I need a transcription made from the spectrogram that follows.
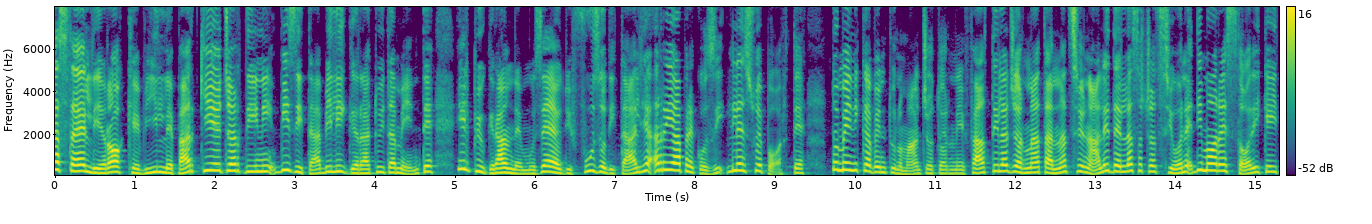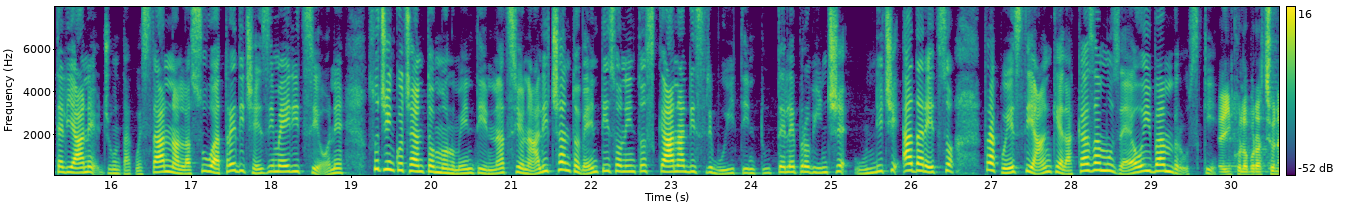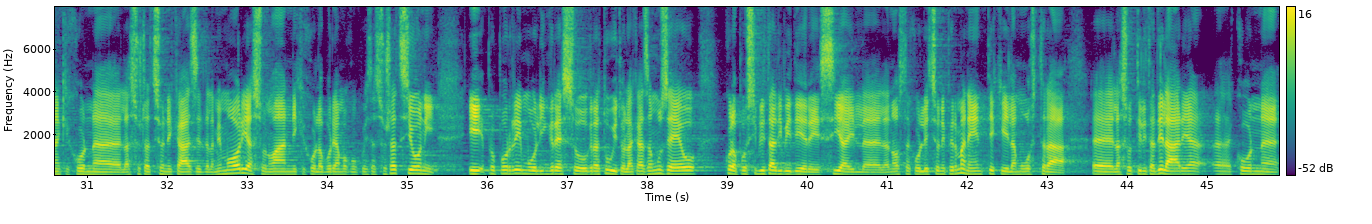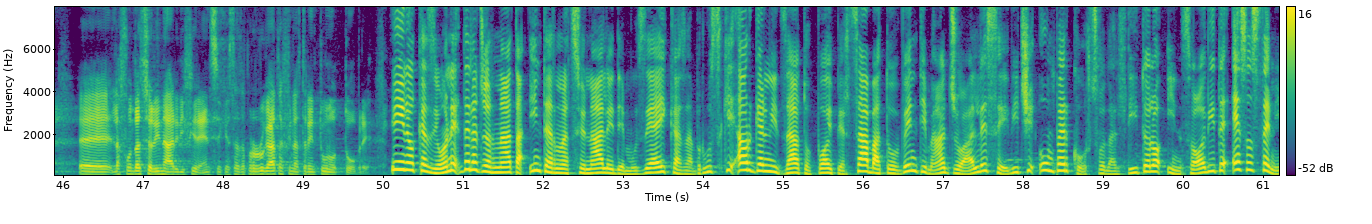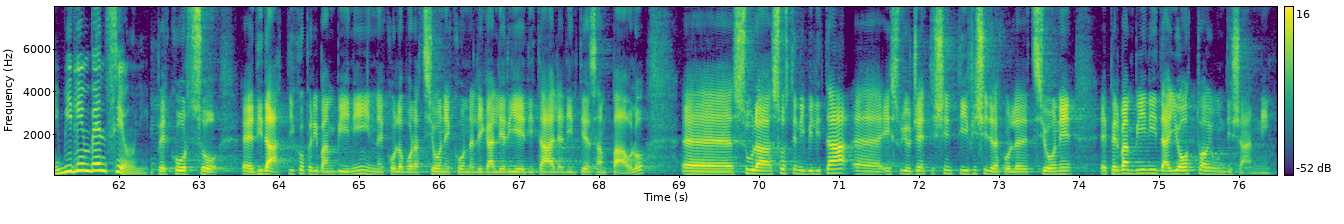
Castelli, rocche, ville, parchi e giardini visitabili gratuitamente. Il più grande museo diffuso d'Italia riapre così le sue porte. Domenica 21 maggio torna infatti la giornata nazionale dell'Associazione Dimore Storiche Italiane, giunta quest'anno alla sua tredicesima edizione. Su 500 monumenti nazionali, 120 sono in Toscana, distribuiti in tutte le province, 11 ad Arezzo, tra questi anche la Casa Museo Ivan Bruschi in collaborazione anche con eh, l'Associazione Case della Memoria, sono anni che collaboriamo con queste associazioni e proporremo l'ingresso gratuito alla Casa Museo con la possibilità di vedere sia il, la nostra collezione permanente che la mostra eh, La sottilità dell'area eh, con eh, la Fondazione Linari di Firenze che è stata prorogata fino al 31 ottobre. In occasione della giornata internazionale dei musei Casabruschi ha organizzato poi per sabato 20 maggio alle 16 un percorso dal titolo Insolite e sostenibili invenzioni. Un percorso eh, didattico per i bambini in collaborazione con le Gallerie d'Italia di Intesa San Paolo eh, sulla sostenibilità eh, e sugli oggetti scientifici della collezione eh, per bambini dagli 8 ai 11 anni.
